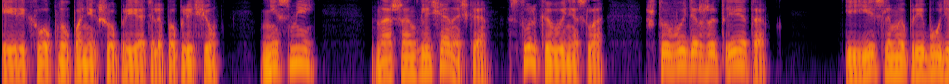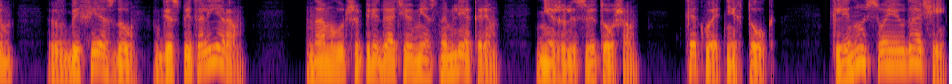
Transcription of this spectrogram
Эрик хлопнул поникшего приятеля по плечу. «Не смей. Наша англичаночка столько вынесла, что выдержит и это. И если мы прибудем в Бефезду госпитальерам, нам лучше передать ее местным лекарям, нежели святошам. Какой от них толк? Клянусь своей удачей,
